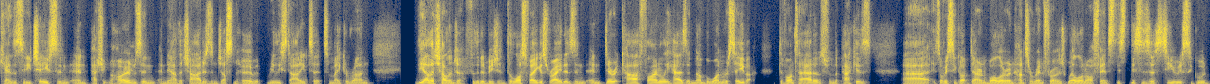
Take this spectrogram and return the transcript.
Kansas City Chiefs and, and Patrick Mahomes and, and now the Chargers and Justin Herbert really starting to, to make a run. The other challenger for the division, the Las Vegas Raiders, and, and Derek Carr finally has a number one receiver. Davante Adams from the Packers. Uh, it's obviously got Darren Waller and Hunter Renfrow as well on offense. This this is a seriously good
